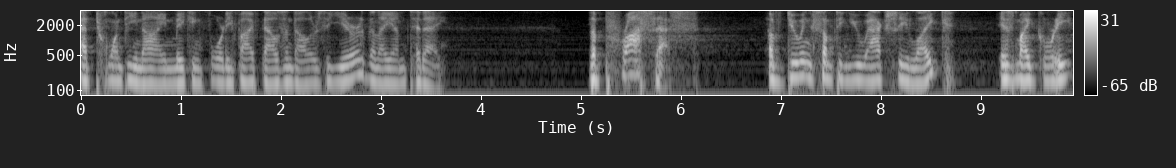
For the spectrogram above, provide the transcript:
at 29 making $45,000 a year than I am today. The process of doing something you actually like is my great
